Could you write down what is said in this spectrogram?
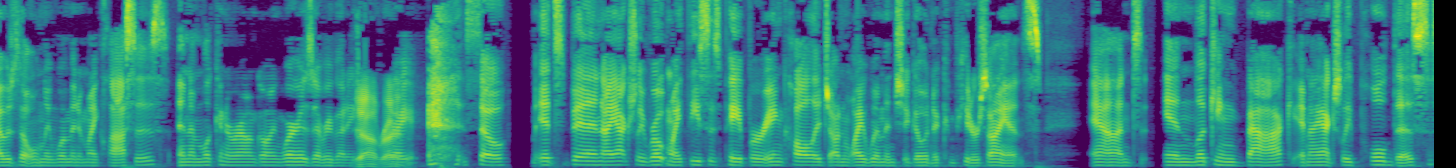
I was the only woman in my classes. And I'm looking around going, where is everybody? Yeah, right. Right. so it's been, I actually wrote my thesis paper in college on why women should go into computer science. And in looking back, and I actually pulled this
